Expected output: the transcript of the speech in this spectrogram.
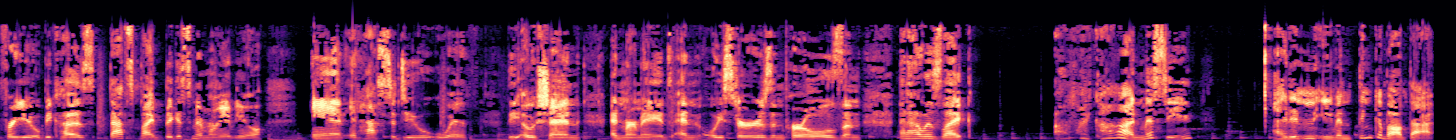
for you because that's my biggest memory of you, and it has to do with the ocean and mermaids and oysters and pearls and and I was like, oh my god, Missy, I didn't even think about that.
